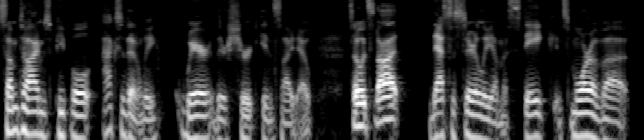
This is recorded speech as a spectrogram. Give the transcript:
sometimes people accidentally wear their shirt inside out. So it's not necessarily a mistake. It's more of a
